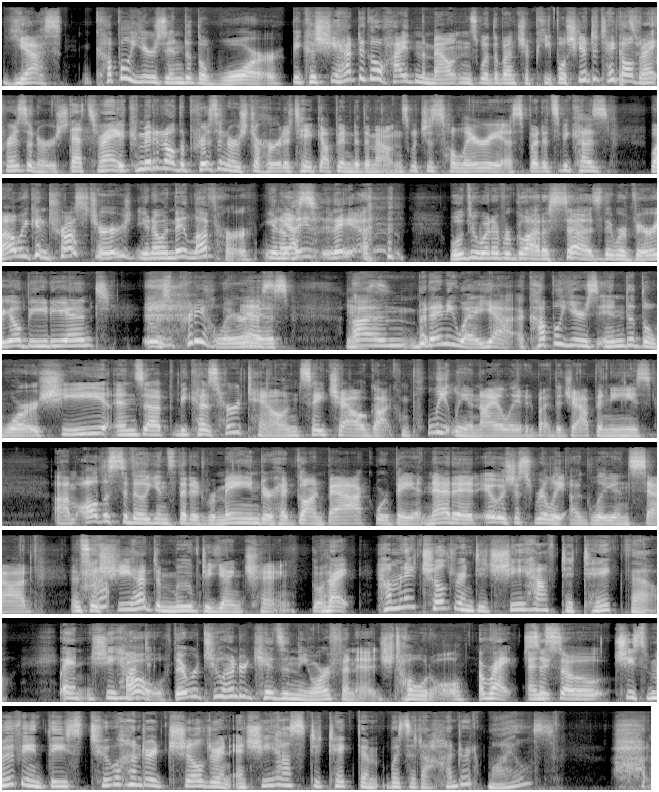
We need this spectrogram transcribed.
Yes, a couple years into the war, because she had to go hide in the mountains with a bunch of people. She had to take That's all the right. prisoners. That's right. They committed all the prisoners to her to take up into the mountains, which is hilarious. But it's because, well, we can trust her, you know, and they love her. You know, Yes. they, they will do whatever Gladys says. They were very obedient. It was pretty hilarious. Yes. Um, but anyway, yeah, a couple years into the war, she ends up because her town, Tsechow, got completely annihilated by the Japanese. Um, all the civilians that had remained or had gone back were bayoneted. It was just really ugly and sad. And so she had to move to Yangcheng. Go ahead. Right. How many children did she have to take, though? And she had Oh, there were 200 kids in the orphanage total. right. And so, she's moving these 200 children, and she has to take them. Was it 100 miles?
